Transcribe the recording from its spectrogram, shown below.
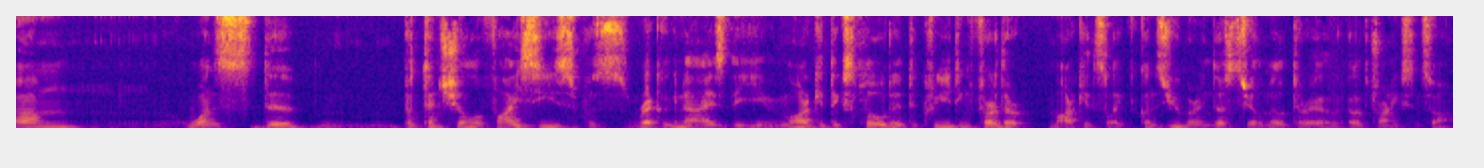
um, once the potential of ICs was recognized, the market exploded, creating further markets like consumer, industrial, military, electronics, and so on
